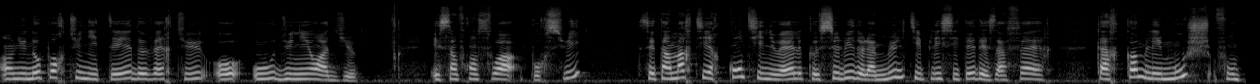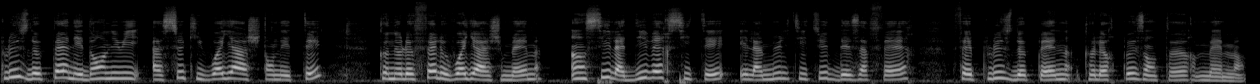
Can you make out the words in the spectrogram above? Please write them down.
en une opportunité de vertu ou d'union à Dieu. Et Saint François poursuit, c'est un martyr continuel que celui de la multiplicité des affaires, car comme les mouches font plus de peine et d'ennui à ceux qui voyagent en été que ne le fait le voyage même, ainsi, la diversité et la multitude des affaires fait plus de peine que leur pesanteur même.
